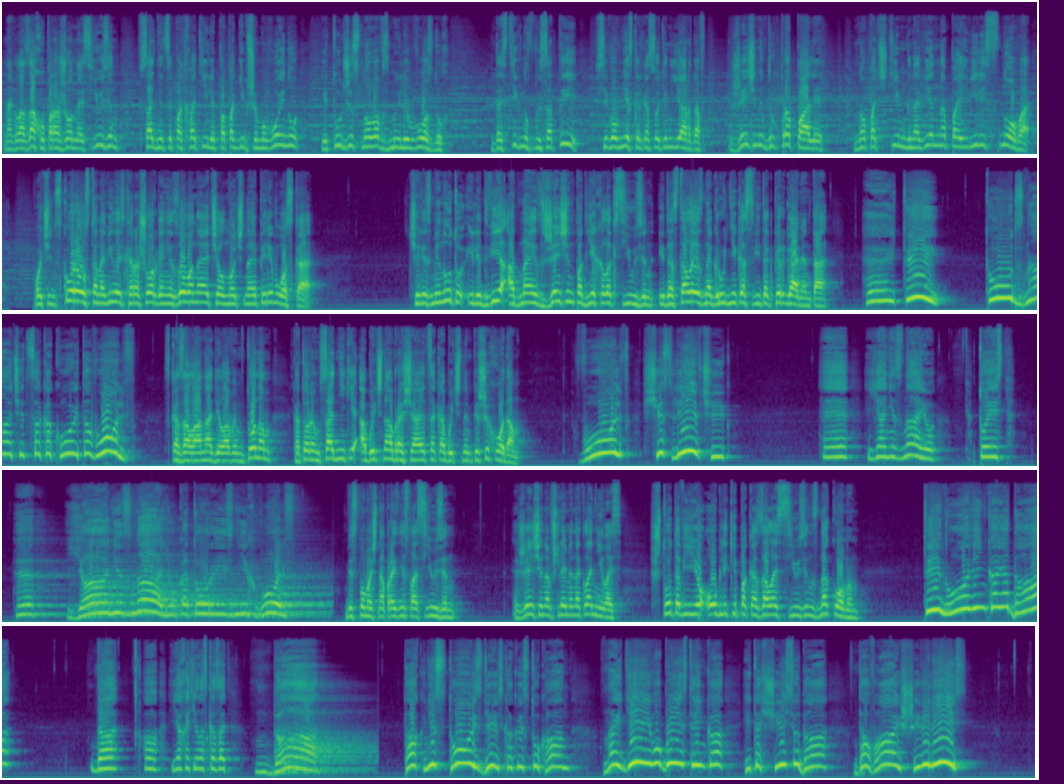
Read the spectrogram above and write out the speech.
На глазах у пораженной Сьюзен всадницы подхватили по погибшему воину и тут же снова взмыли в воздух. Достигнув высоты, всего в несколько сотен ярдов, женщины вдруг пропали, но почти мгновенно появились снова. Очень скоро установилась хорошо организованная челночная перевозка. Через минуту или две одна из женщин подъехала к Сьюзен и достала из нагрудника свиток пергамента. «Эй, ты! Тут значится какой-то Вольф!» Сказала она деловым тоном, которым всадники обычно обращаются к обычным пешеходам. «Вольф, счастливчик!» «Э, я не знаю. То есть...» «Э, я не знаю, который из них Вольф!» Беспомощно произнесла Сьюзен. Женщина в шлеме наклонилась. Что-то в ее облике показалось Сьюзен знакомым. «Ты новенькая, да?» «Да. О, я хотела сказать...» «Да!» «Так не стой здесь, как истукан! Найди его быстренько и тащи сюда! Давай, шевелись!»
